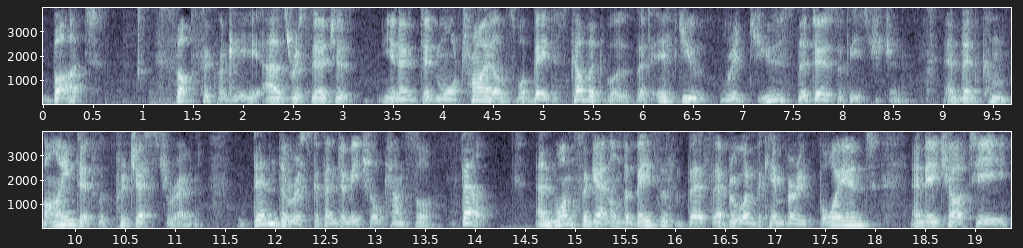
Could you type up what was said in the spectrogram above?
But subsequently, as researchers you know, did more trials, what they discovered was that if you reduce the dose of estrogen and then combined it with progesterone, then the risk of endometrial cancer fell. And once again, on the basis of this, everyone became very buoyant, and HRT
